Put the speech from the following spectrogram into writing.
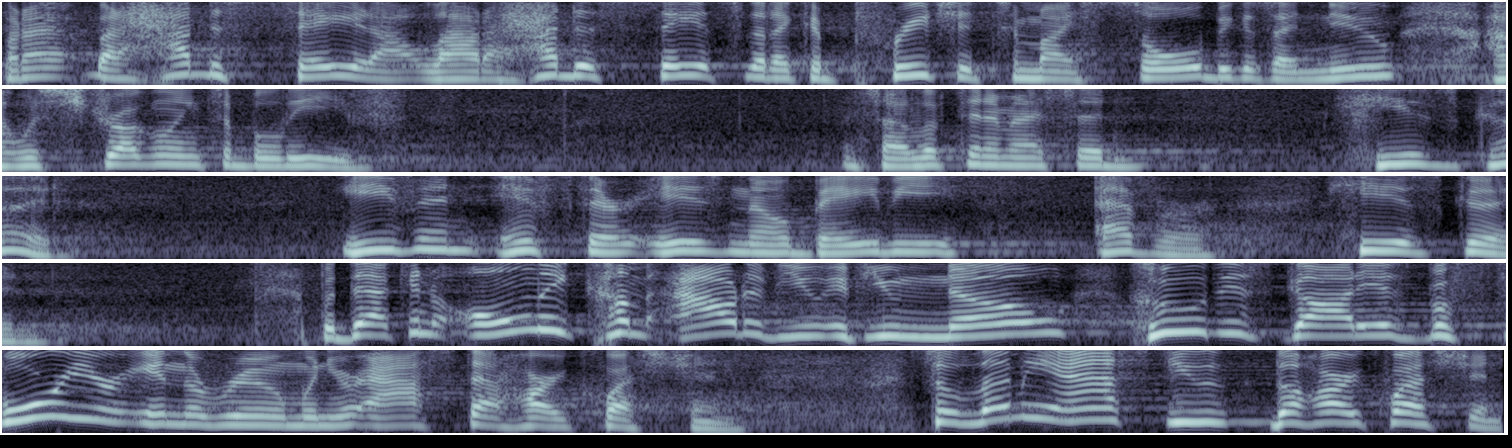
but I, but I had to say it out loud. I had to say it so that I could preach it to my soul because I knew I was struggling to believe. And so I looked at him and I said, He is good. Even if there is no baby ever, He is good. But that can only come out of you if you know who this God is before you're in the room when you're asked that hard question. So let me ask you the hard question.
